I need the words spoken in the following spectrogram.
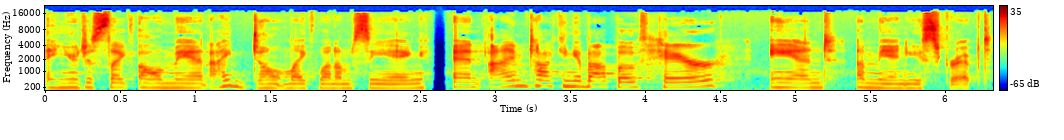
and you're just like, oh man, I don't like what I'm seeing. And I'm talking about both hair and a manuscript.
